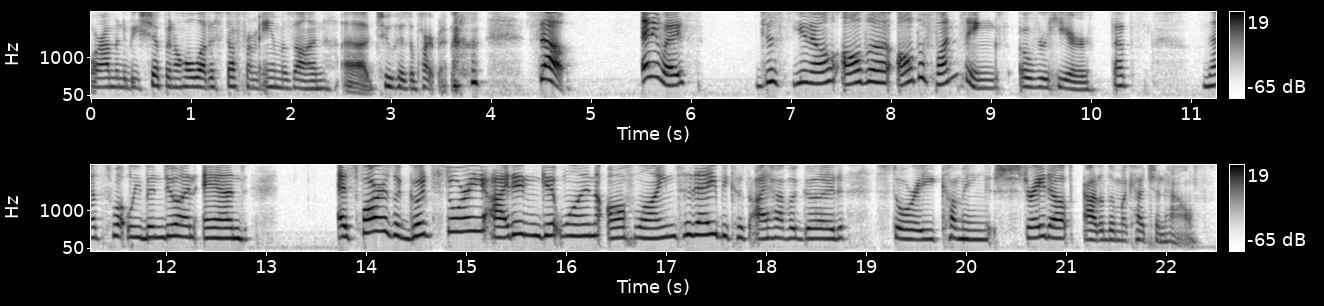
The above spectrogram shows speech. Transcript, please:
or I'm going to be shipping a whole lot of stuff from Amazon uh, to his apartment. so, anyways, just you know all the all the fun things over here. That's that's what we've been doing and as far as a good story, I didn't get one offline today because I have a good story coming straight up out of the McCutchen house.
